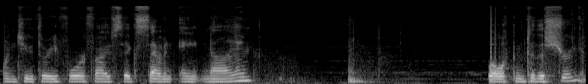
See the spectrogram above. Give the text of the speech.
One, two, three, four, five, six, seven, eight, nine. Welcome to the stream.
